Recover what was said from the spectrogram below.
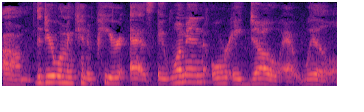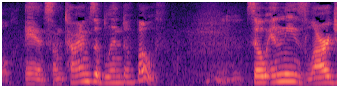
Um, the deer woman can appear as a woman or a doe at will, and sometimes a blend of both. So in these large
